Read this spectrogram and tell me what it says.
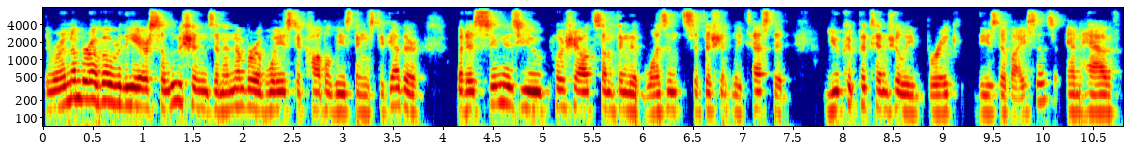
There were a number of over-the-air solutions and a number of ways to cobble these things together, but as soon as you push out something that wasn't sufficiently tested, you could potentially break these devices and have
